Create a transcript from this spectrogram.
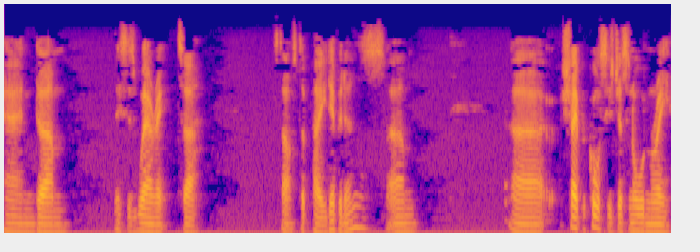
and um, this is where it uh, starts to pay dividends. Um, uh, shape, of course, is just an ordinary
